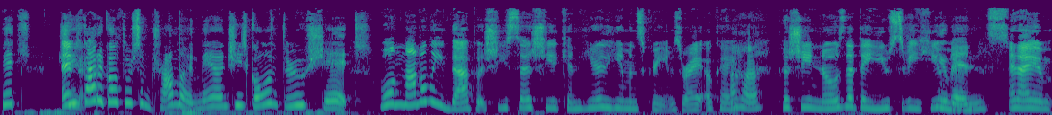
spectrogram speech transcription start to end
bitch, she's got to go through some trauma, man. She's going through shit. Well, not only that, but she says she can hear the human screams, right? Okay. Uh-huh. Because she knows that they used to be human. Humans. And I am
